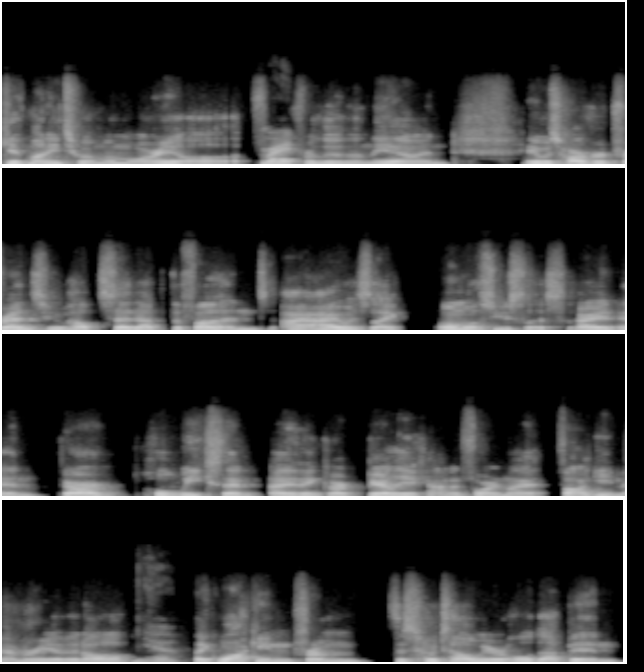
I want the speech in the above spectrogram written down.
give money to a memorial for, right. for Lulu and Leo. And it was Harvard Friends who helped set up the fund. I, I was like almost useless. Right. And there are whole weeks that I think are barely accounted for in my foggy memory of it all. Yeah. Like walking from this hotel we were holed up in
